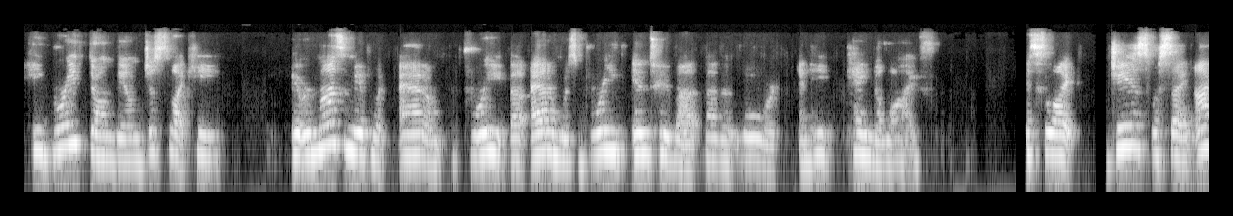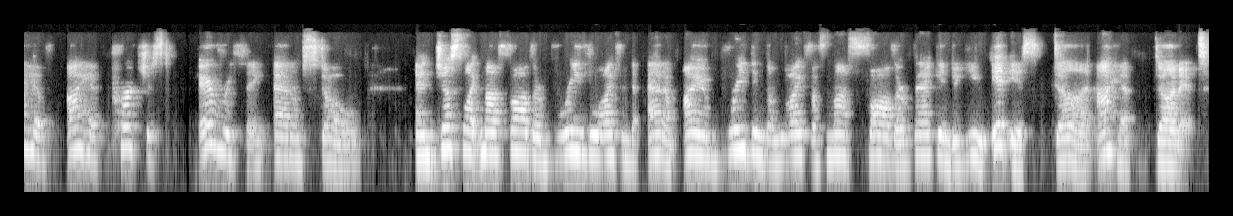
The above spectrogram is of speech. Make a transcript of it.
He breathed on them just like he, it reminds me of when Adam breathed, uh, Adam was breathed into by, by the Lord and he came to life. It's like Jesus was saying, I have, I have purchased everything Adam stole. And just like my father breathed life into Adam, I am breathing the life of my father back into you. It is done. I have done it.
